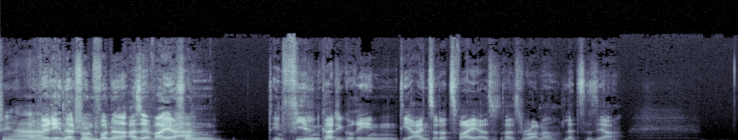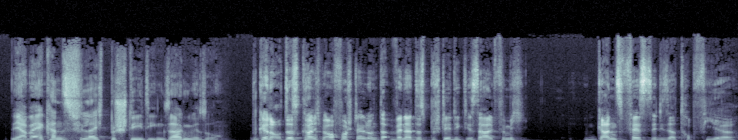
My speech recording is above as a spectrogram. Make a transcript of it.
ja wir reden halt schon von einer, also er war ja, ja, schon in vielen Kategorien die Eins oder Zwei als, als Runner letztes Jahr. Ja, aber er kann es vielleicht bestätigen, sagen wir so. Genau, das kann ich mir auch vorstellen. Und da, wenn er das bestätigt, ist er halt für mich ganz fest in dieser Top 4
